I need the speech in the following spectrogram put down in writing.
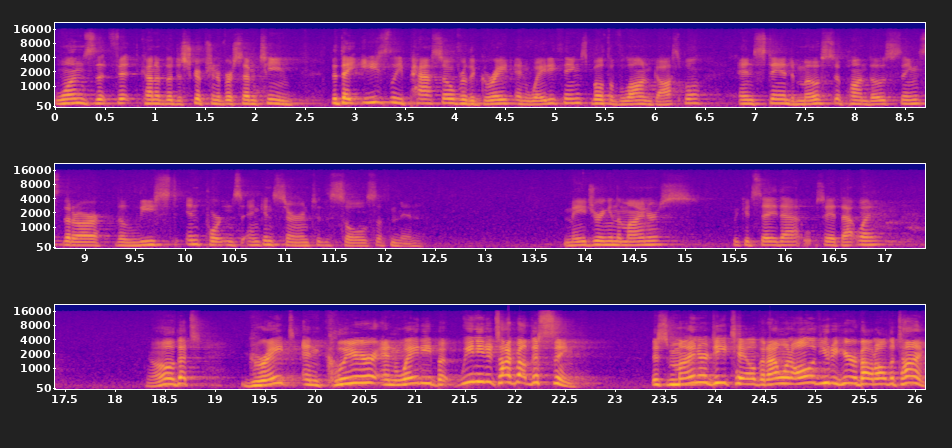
ones that fit kind of the description of verse 17 that they easily pass over the great and weighty things, both of law and gospel, and stand most upon those things that are the least importance and concern to the souls of men. Majoring in the minors, we could say that, say it that way. Oh, that's great and clear and weighty, but we need to talk about this thing, this minor detail that I want all of you to hear about all the time.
